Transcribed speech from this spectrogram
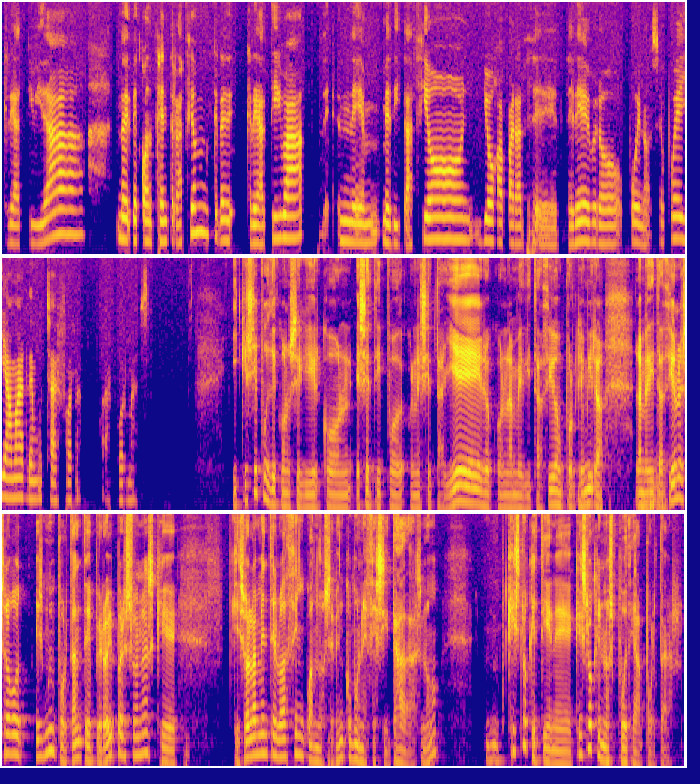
creatividad, de, concentración creativa de, meditación, yoga para el cerebro, bueno, se puede llamar de muchas formas. ¿Y qué se puede conseguir con ese tipo, con ese taller o con la meditación? Porque mira, la meditación es algo, es muy importante, pero hay personas que, que solamente lo hacen cuando se ven como necesitadas, ¿no? ¿Qué es lo que tiene, qué es lo que nos puede aportar?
